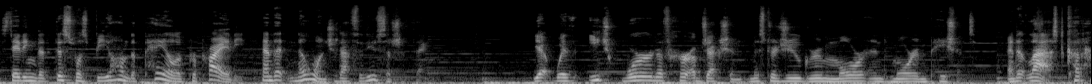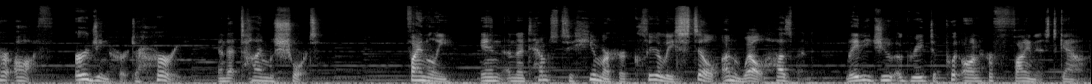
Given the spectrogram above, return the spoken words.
stating that this was beyond the pale of propriety and that no one should have to do such a thing. Yet with each word of her objection, Mr. Ju grew more and more impatient, and at last cut her off, urging her to hurry, and that time was short. Finally, in an attempt to humor her clearly still unwell husband, Lady Ju agreed to put on her finest gown.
